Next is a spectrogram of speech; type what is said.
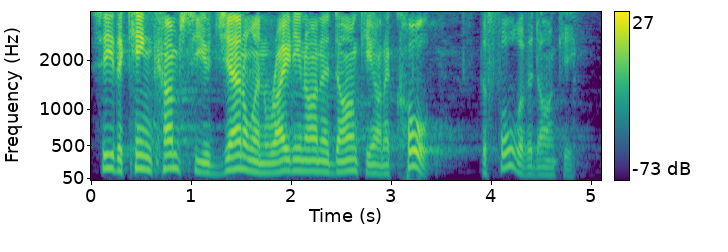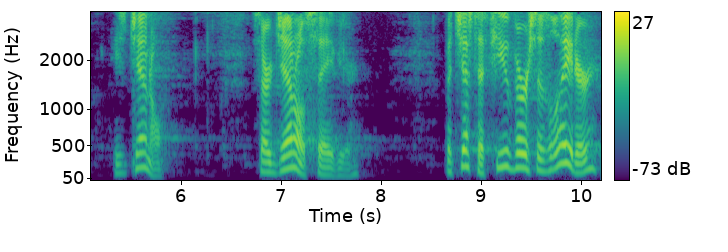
See, the king comes to you gentle and riding on a donkey, on a colt, the foal of a donkey. He's gentle. It's our gentle Savior. But just a few verses later,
